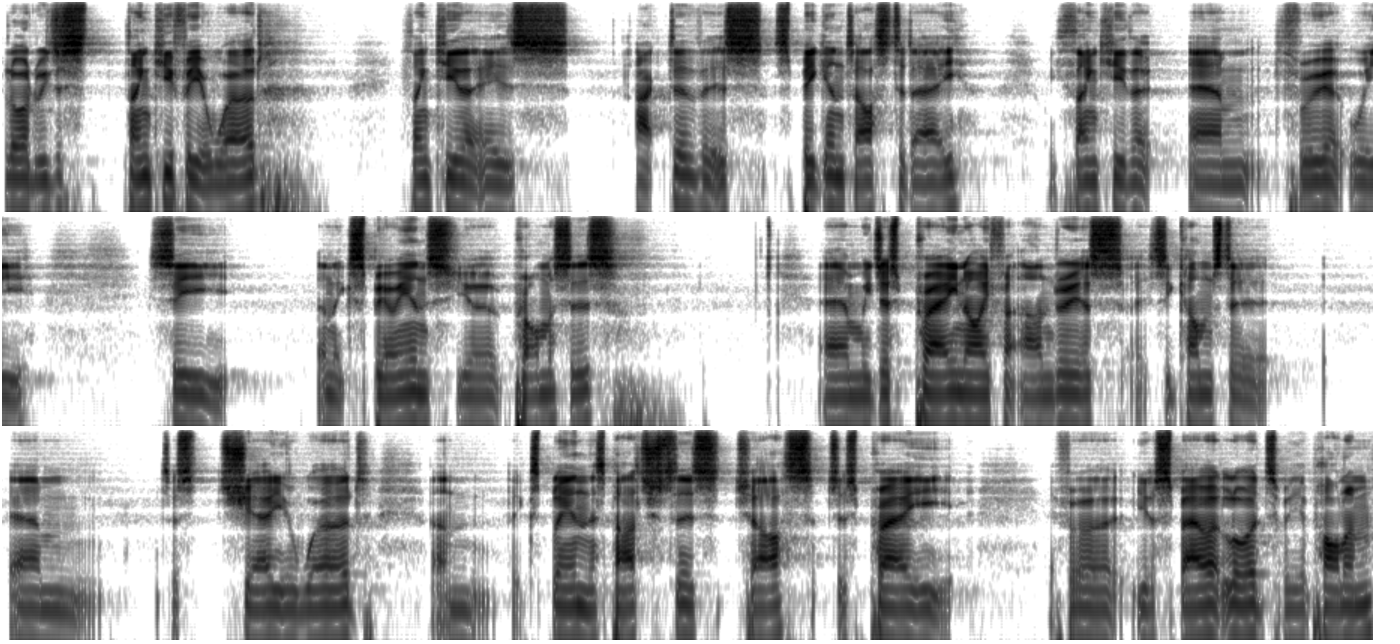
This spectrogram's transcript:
Lord, we just thank you for your word. Thank you that it is active, it is speaking to us today. We thank you that um, through it we see and experience your promises. Um, we just pray now for Andrew as, as he comes to um, just share your word and explain this passage to us. Just pray for your spirit, Lord, to be upon him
